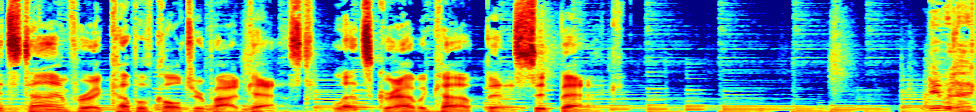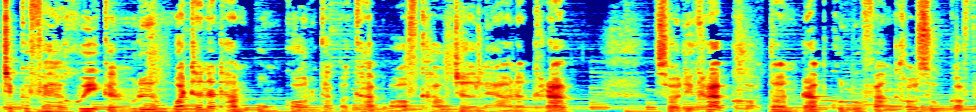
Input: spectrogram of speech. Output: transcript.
It's time for a cup of culture podcast. Let's grab a cup and sit back. ได้เวลาจิบกาแฟคุยกันเรื่องวัฒนธรรมองค์กรกับ A Cup of Culture แล้วนะครับ สวัสดีครับ ขอต้อนรับคุณผู้ฟังเข้าสู่กาแฟ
